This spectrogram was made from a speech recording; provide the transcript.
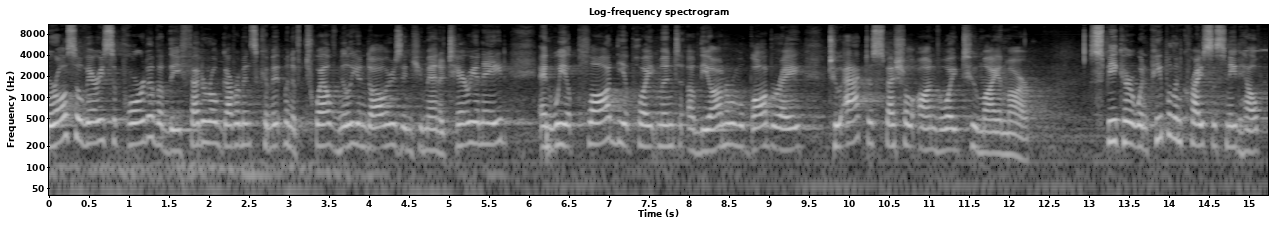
We're also very supportive of the federal government's commitment of $12 million in humanitarian aid, and we applaud the appointment of the Honourable Bob Rae to act as special envoy to Myanmar. Speaker, when people in crisis need help,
